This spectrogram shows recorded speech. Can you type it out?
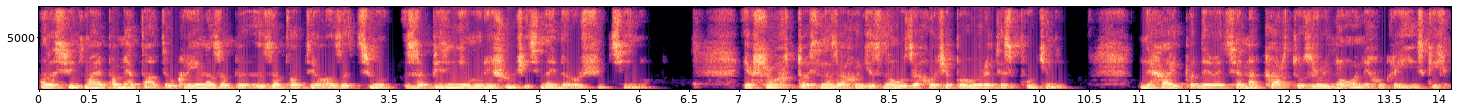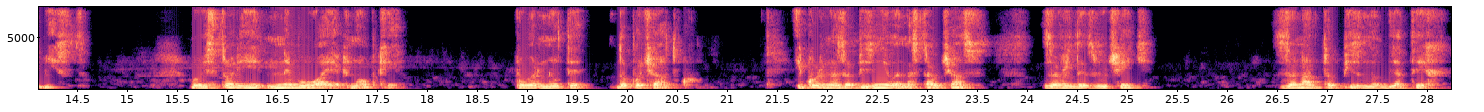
Але світ має пам'ятати, Україна заплатила за цю запізнілу рішучість найдорожчу ціну. Якщо хтось на Заході знову захоче поговорити з Путіним, нехай подивиться на карту зруйнованих українських міст. В історії не буває кнопки повернути до початку. І кожне запізніле настав час завжди звучить занадто пізно для тих,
